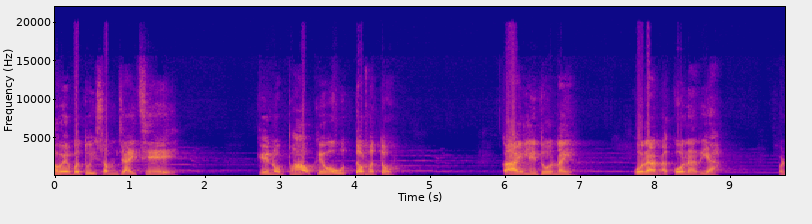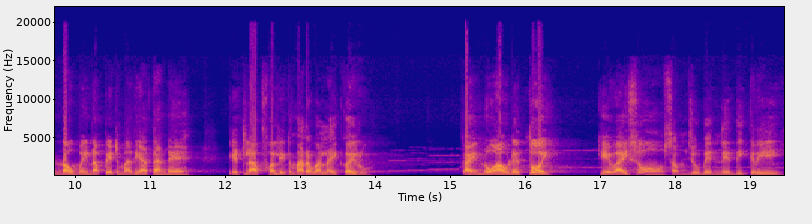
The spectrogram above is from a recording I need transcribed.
હવે બધું સમજાય છે એનો ભાવ કેવો ઉત્તમ હતો. કાંઈ લીધું નહીં. કોરાના કોરા રહ્યા? પણ નવ મહિના પેટમાં રહ્યા હતા ને એટલા ફલિત મારા વાલાએ કર્યું. કાંઈ ન આવડે તોય કહેવાય શું? સમજુ બેનની દીકરી.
